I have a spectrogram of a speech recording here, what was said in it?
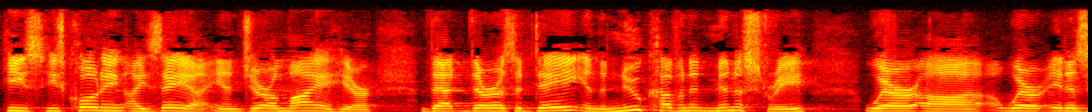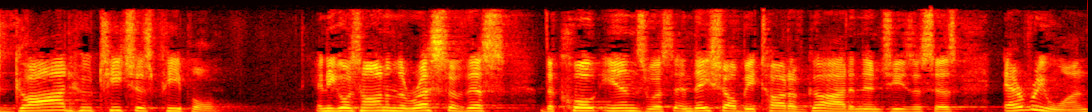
He's, he's quoting Isaiah and Jeremiah here that there is a day in the new covenant ministry where, uh, where it is God who teaches people. And he goes on in the rest of this, the quote ends with, and they shall be taught of God. And then Jesus says, everyone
